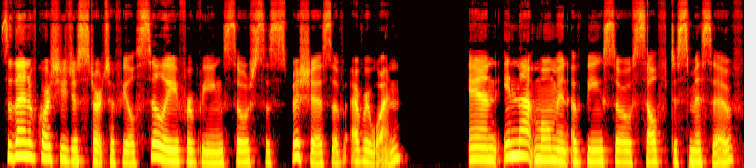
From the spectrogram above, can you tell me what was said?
So then, of course, you just start to feel silly for being so suspicious of everyone. And in that moment of being so self dismissive,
